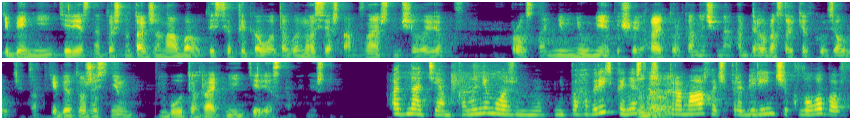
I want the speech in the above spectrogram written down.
тебе неинтересно. Точно так же наоборот. Если ты кого-то выносишь, там, знаешь, ну, человек просто не, не умеет еще играть, только начинает, там, первый раз ракетку взял в руки, то тебе тоже с ним будет играть неинтересно, конечно одна темка, ну не можем не поговорить, конечно ну, же, про Махач, про Беринчик, Лобов.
